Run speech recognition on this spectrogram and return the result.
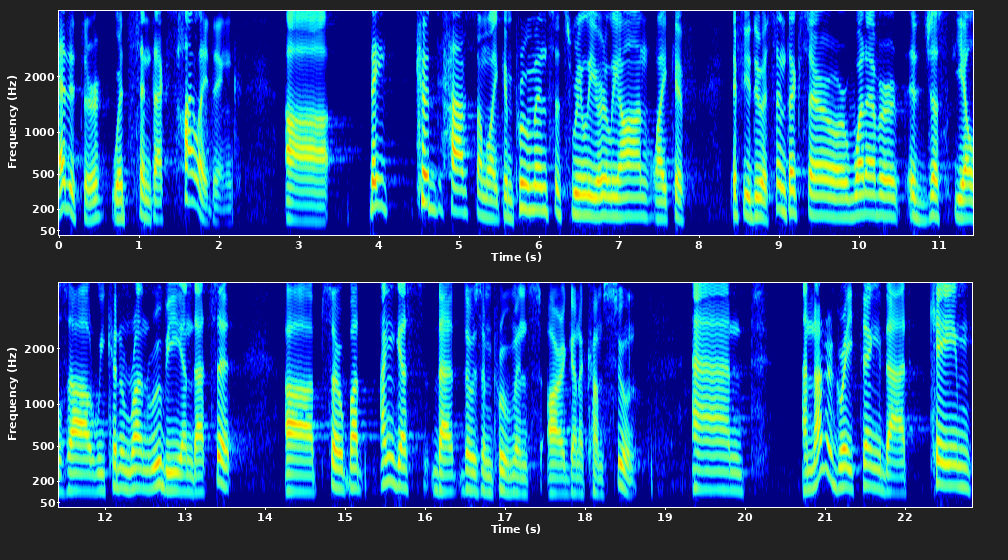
editor with syntax highlighting. Uh, they could have some like improvements. It's really early on. Like if, if you do a syntax error or whatever, it just yells out, we couldn't run Ruby and that's it. Uh, so, but I guess that those improvements are gonna come soon. And another great thing that came,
